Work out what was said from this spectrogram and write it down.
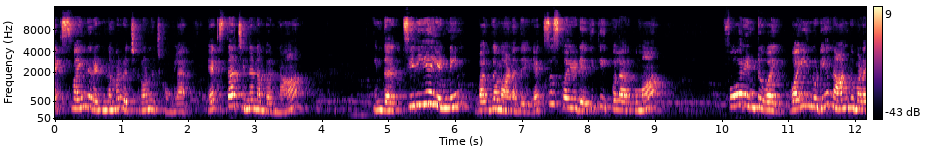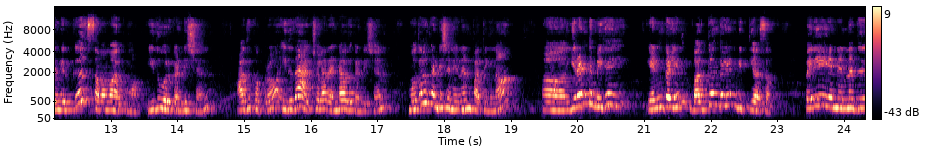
எக்ஸ் வைன்னு ரெண்டு நம்பர் வச்சுக்கிறோம்னு வச்சுக்கோங்களேன். எக்ஸ் தான் சின்ன நம்பர்னா இந்த சிறிய எண்ணின் வர்க்கமானது எக்ஸ் ஸ்கொயர்டு எதுக்கு ஈக்குவலாக இருக்குமா? ஃபோர் இன்ட்டு ஒய் ஒய்னுடைய நான்கு மடங்கிற்கு சமமாக இருக்குமா? இது ஒரு கண்டிஷன் அதுக்கப்புறம் இதுதான் ஆக்சுவலாக ரெண்டாவது கண்டிஷன் முதல் கண்டிஷன் என்னன்னு பார்த்தீங்கன்னா இரண்டு மிகை எண்களின் வர்க்கங்களின் வித்தியாசம். பெரிய எண் என்னது?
